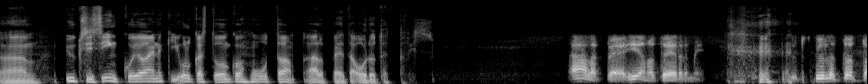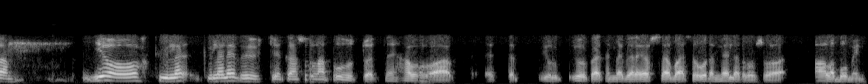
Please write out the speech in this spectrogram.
ää, yksi sinkku jo ainakin julkaistu. Onko uutta LPtä odotettavissa? LP, hieno termi. kyllä tota, joo, kyllä, kyllä levyyhtiön kanssa ollaan puhuttu, että ne haluaa, että julkaisemme vielä jossain vaiheessa uuden Melleruusua albumin.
